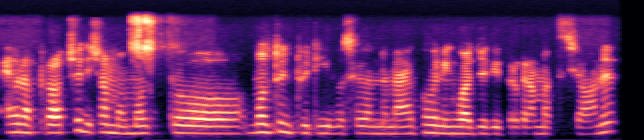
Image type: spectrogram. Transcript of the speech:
è un approccio, diciamo, molto, molto intuitivo, secondo me, come linguaggio di programmazione.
